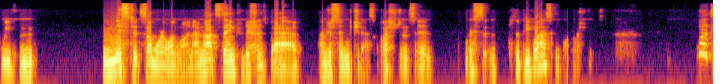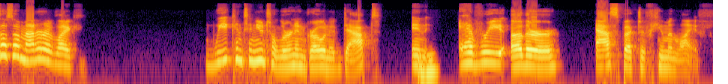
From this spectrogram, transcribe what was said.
we've m- missed it somewhere along the line. I'm not saying tradition yeah. is bad. I'm just saying we should ask questions and listen to the people asking questions. Well, it's also a matter of like we continue to learn and grow and adapt in mm-hmm. every other aspect of human life.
